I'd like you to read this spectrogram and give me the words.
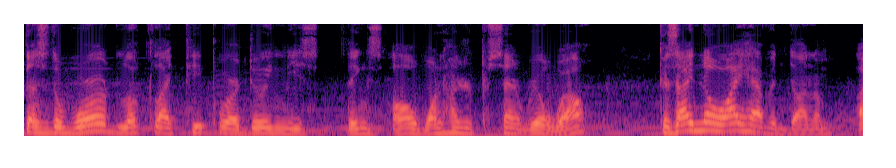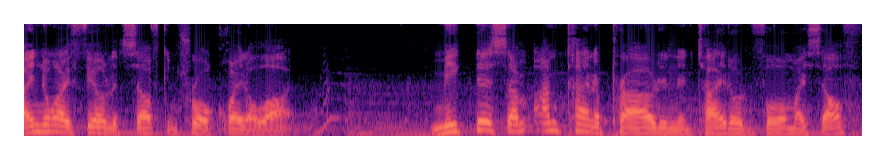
Does the world look like people are doing these things all 100% real well? Because I know I haven't done them. I know I failed at self control quite a lot. Meekness, I'm, I'm kind of proud and entitled and full of myself.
